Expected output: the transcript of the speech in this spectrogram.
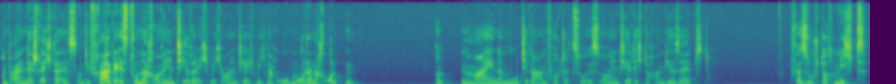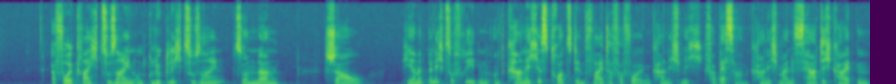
und einen, der schlechter ist. Und die Frage ist, wonach orientiere ich mich? Orientiere ich mich nach oben oder nach unten? Und meine mutige Antwort dazu ist, orientiere dich doch an dir selbst. Versuch doch nicht erfolgreich zu sein und glücklich zu sein, sondern schau, hiermit bin ich zufrieden und kann ich es trotzdem weiterverfolgen? Kann ich mich verbessern? Kann ich meine Fertigkeiten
